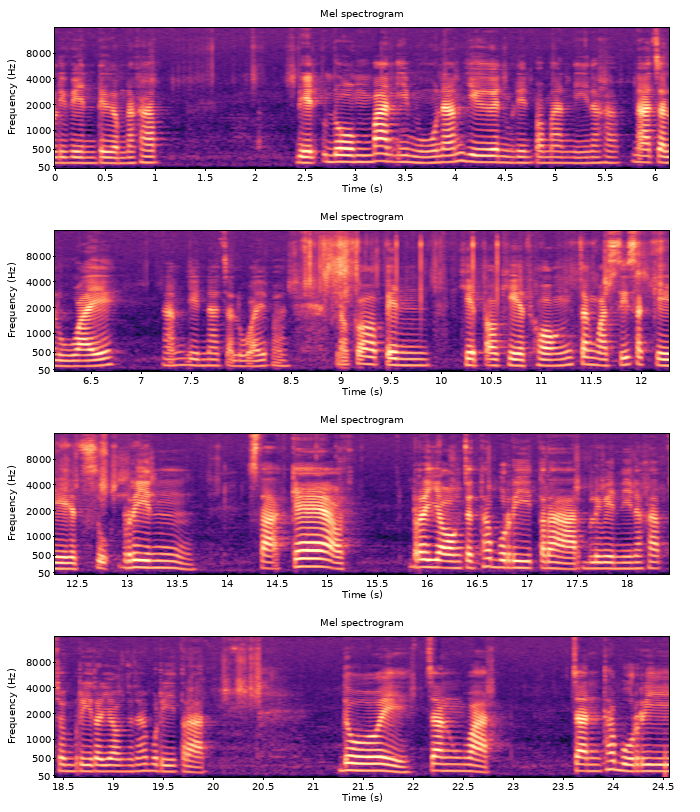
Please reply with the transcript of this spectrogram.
บริเวณเดิมนะครับ เดชอุดมบ้านอีหมูน้ำยืนบริเวณประมาณนี้นะครับ น่าจะรวย น้ำยืนน่าจะรวยประมาณแล้วก็เป็น เขตต่อเขตของจังหวัดศรีสะเกดสุรินทร์สระแก้ว ระยองจันทบุรีตราดบริเวณนี้นะครับชลบุรีระยองจันทบุรีตราด โดยจังหวัดจันทบุรี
